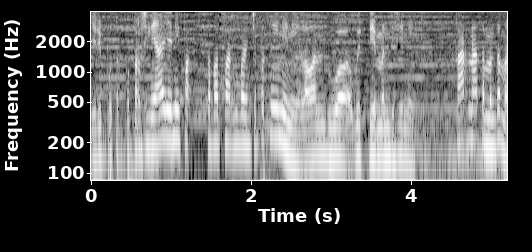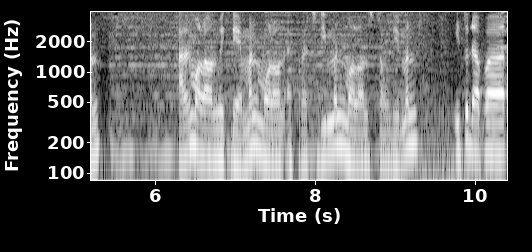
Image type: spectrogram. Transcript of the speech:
Jadi putar-putar sini aja nih tempat farm paling cepet nih ini nih lawan dua Week Demon di sini. Karena teman-teman kalian mau lawan Weak Demon mau lawan Average Demon mau lawan Strong Demon itu dapat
